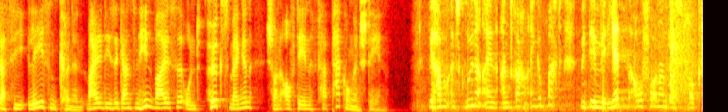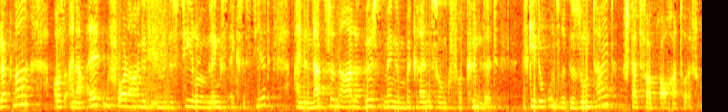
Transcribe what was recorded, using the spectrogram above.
dass sie lesen können, weil diese ganzen Hinweise und Höchstmengen schon auf den Verpackungen stehen. Wir haben als Grüne einen Antrag eingebracht, mit dem wir jetzt auffordern, dass Frau Klöckner aus einer alten Vorlage, die im Ministerium längst existiert, eine nationale Höchstmengenbegrenzung verkündet. Es geht um unsere Gesundheit statt Verbrauchertäuschung.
